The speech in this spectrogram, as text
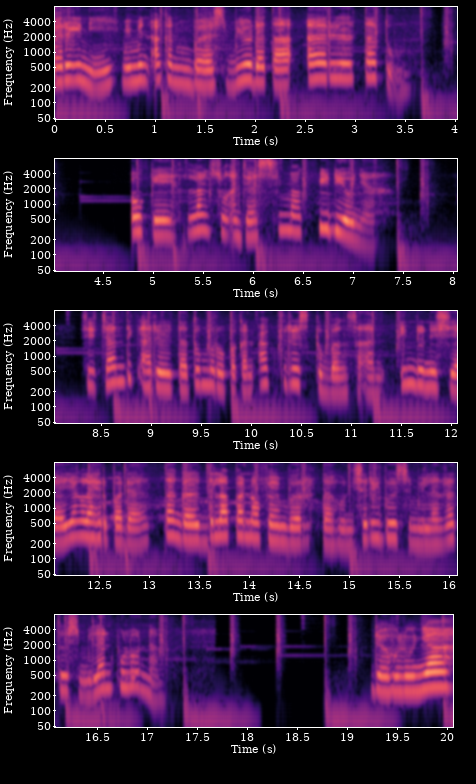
Hari ini, Mimin akan membahas biodata Ariel Tatum. Oke, langsung aja simak videonya Si cantik Ariel Tatum merupakan aktris kebangsaan Indonesia yang lahir pada tanggal 8 November tahun 1996. Dahulunya,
